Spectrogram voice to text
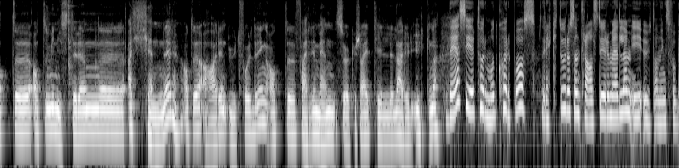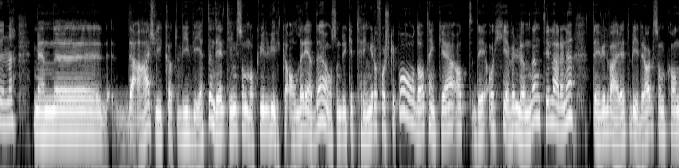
at, at ministeren erkjenner at det er en utfordring at færre menn søker seg til læreryrkene. Det sier Tormod Korpås, rektor og sentralstyremedlem i Utdanningsforbundet. Men det er slik at vi vet en del ting som nok vil virke allerede, og som du ikke trenger å forske på. Og da tenker jeg at det å heve lønnen til lærerne, det vil være et bidrag som kan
